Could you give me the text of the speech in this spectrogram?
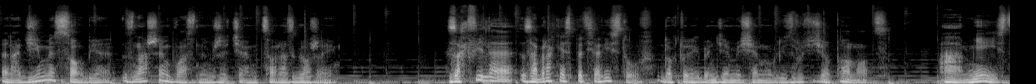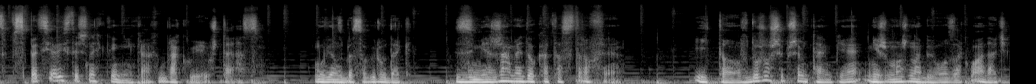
radzimy sobie z naszym własnym życiem coraz gorzej. Za chwilę zabraknie specjalistów, do których będziemy się mogli zwrócić o pomoc, a miejsc w specjalistycznych klinikach brakuje już teraz. Mówiąc bez ogródek, zmierzamy do katastrofy. I to w dużo szybszym tempie niż można było zakładać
